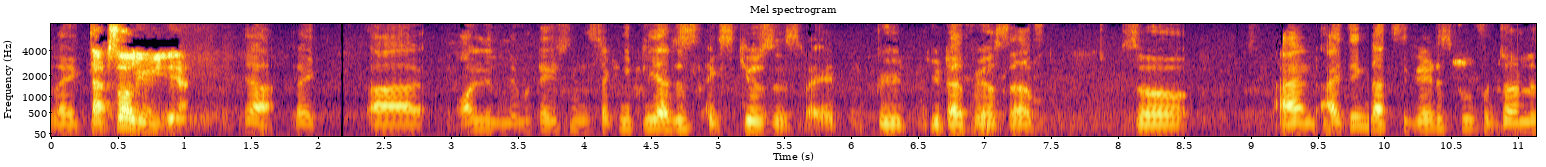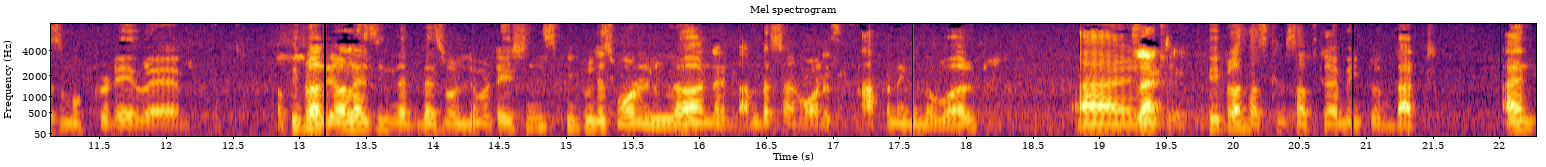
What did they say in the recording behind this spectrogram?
Like That's all you need. Yeah. yeah, like uh, all your limitations technically are just excuses, right? To you tell for yourself. So, and I think that's the greatest proof for journalism of today, where people are realizing that there's no limitations. People just want to learn and understand what is happening in the world, and Exactly. people are subscribing to that. And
